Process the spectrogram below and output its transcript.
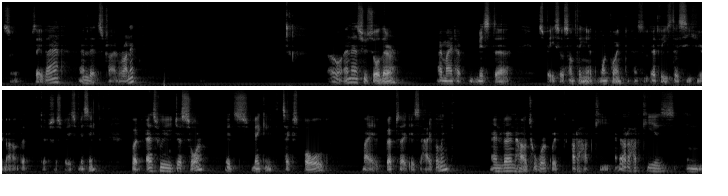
so save that and let's try and run it. Oh, and as you saw there, I might have missed a space or something at one point. At least I see here now that there's a space missing. But as we just saw, it's making the text bold. My website is a hyperlink. And learn how to work with other AutoHotkey. And other AutoHotkey is in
